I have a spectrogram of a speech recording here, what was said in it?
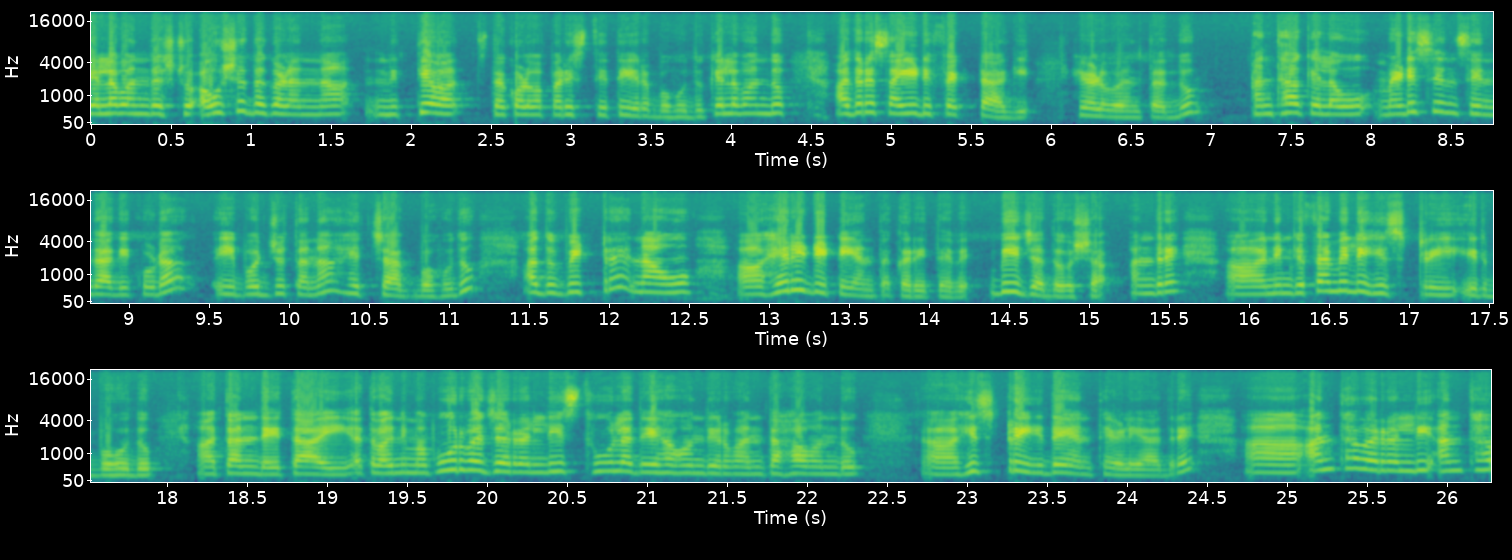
ಕೆಲವೊಂದಷ್ಟು ಔಷಧಗಳನ್ನು ನಿತ್ಯ ತಗೊಳ್ಳುವ ಪರಿಸ್ಥಿತಿ ಇರಬಹುದು. ಕೆಲವೊಂದು ಅದರ ಸೈಡ್ ಇಫೆಕ್ಟ್ ಆಗಿ ಹೇಳುವಂಥದ್ದು. ಅಂಥ ಕೆಲವು ಮೆಡಿಸಿನ್ಸಿಂದಾಗಿ ಕೂಡ ಈ ಬೊಜ್ಜುತನ ಹೆಚ್ಚಾಗಬಹುದು. ಅದು ಬಿಟ್ಟರೆ ನಾವು ಹೆರಿಡಿಟಿ ಅಂತ ಕರಿತೇವೆ, ಬೀಜದೋಷ. ಅಂದರೆ ನಿಮಗೆ ಫ್ಯಾಮಿಲಿ ಹಿಸ್ಟ್ರಿ ಇರಬಹುದು ತಂದೆ, ತಾಯಿ, ಅಥವಾ ನಿಮ್ಮ ಪೂರ್ವಜರಲ್ಲಿ ಸ್ಥೂಲ ದೇಹ ಹೊಂದಿರುವಂತಹ ಒಂದು ಹಿಸ್ಟ್ರಿ ಇದೆ ಅಂತ ಹೇಳಿ ಆದರೆ ಅಂಥವರಲ್ಲಿ, ಅಂತಹ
